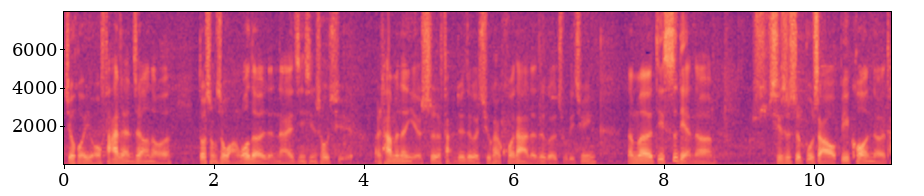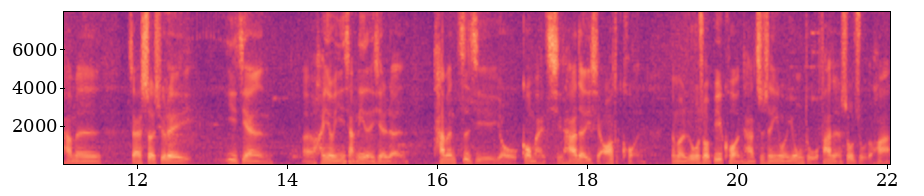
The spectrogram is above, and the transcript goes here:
就会由发展这样的多层次网络的人来进行收取。而他们呢，也是反对这个区块扩大的这个主力军。那么第四点呢，其实是不少 Bitcoin 的他们在社区内意见呃很有影响力的一些人，他们自己有购买其他的一些 Altcoin。那么如果说 Bitcoin 它自身因为拥堵发展受阻的话，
